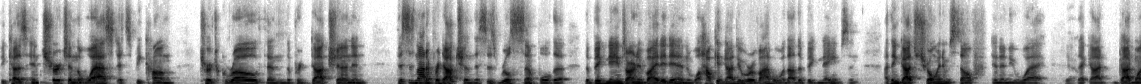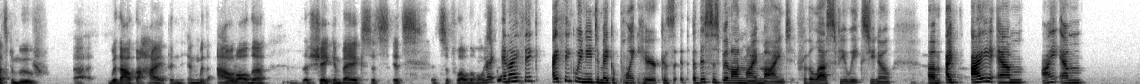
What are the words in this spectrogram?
because in church in the West, it's become church growth and the production. And this is not a production. This is real simple. The the big names aren't invited in. Well, how can God do a revival without the big names? And I think God's showing himself in a new way Yeah. that God God wants to move uh, without the hype and and without all the the shake and bakes. It's it's it's the flow of the Holy Right. Spirit. And I think I think we need to make a point here because this has been on my mind for the last few weeks. You know, um, I I am I am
